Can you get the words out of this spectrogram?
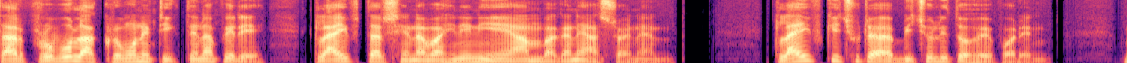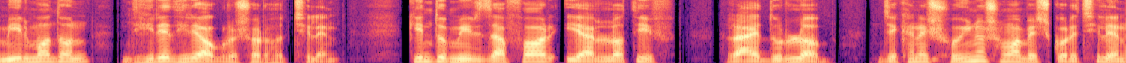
তার প্রবল আক্রমণে টিকতে না পেরে ক্লাইভ তার সেনাবাহিনী নিয়ে আমবাগানে আশ্রয় নেন। ক্লাইভ কিছুটা বিচলিত হয়ে পড়েন। মীর মদন ধীরে ধীরে অগ্রসর হচ্ছিলেন, কিন্তু মীর জাফর ইয়ার লতিফ রায় দুর্লভ, যেখানে সৈন্য সমাবেশ করেছিলেন,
